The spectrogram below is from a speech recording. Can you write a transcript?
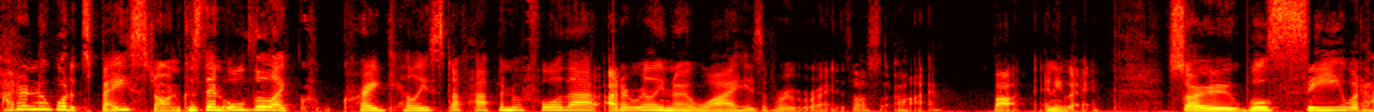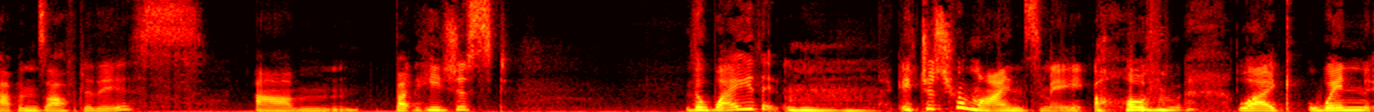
I don't know what it's based on because then all the like Craig Kelly stuff happened before that. I don't really know why his approval ratings are so high. But anyway, so we'll see what happens after this. Um, but he just the way that mm, it just reminds me of like when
